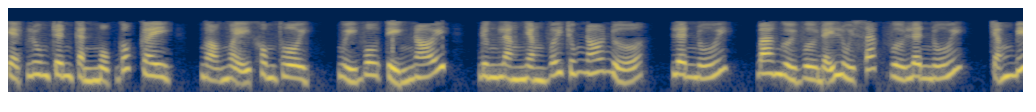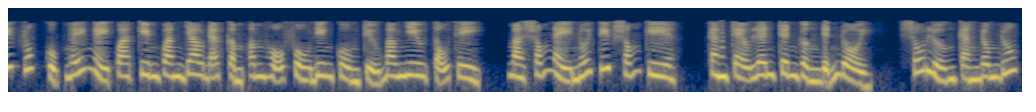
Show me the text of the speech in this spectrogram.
kẹt luôn trên cành một gốc cây, ngọ nguậy không thôi, ngụy vô tiện nói, đừng lằng nhằng với chúng nó nữa, lên núi, ba người vừa đẩy lùi xác vừa lên núi, chẳng biết rốt cuộc mấy ngày qua Kim Quang Giao đã cầm âm hổ phù điên cuồng triệu bao nhiêu tổ thi, mà sóng này nối tiếp sóng kia, càng trèo lên trên gần đỉnh đồi, số lượng càng đông đúc,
